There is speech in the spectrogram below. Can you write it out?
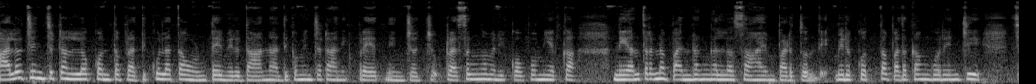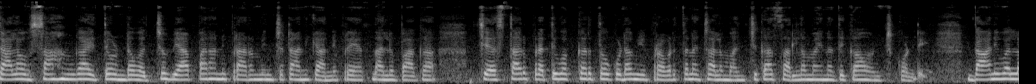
ఆలోచించటంలో కొంత ప్రతికూలత ఉంటే మీరు దాన్ని అధిగమించడానికి ప్రయత్నించవచ్చు ప్రసంగం మరియు కోపం యొక్క నియంత్రణ పని రంగంలో సహాయం పడుతుంది. మీరు కొత్త పథకం గురించి చాలా ఉత్సాహంగా అయితే ఉండవచ్చు. వ్యాపారాన్ని ప్రారంభించడానికి అన్ని ప్రయత్నాలు బాగా చేస్తారు. ప్రతి ఒక్కరితో కూడా మీ ప్రవర్తన చాలా మంచిగా సరళమైనదిగా ఉంచుకోండి. దానివల్ల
